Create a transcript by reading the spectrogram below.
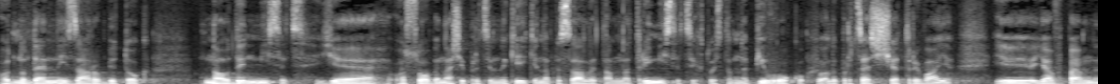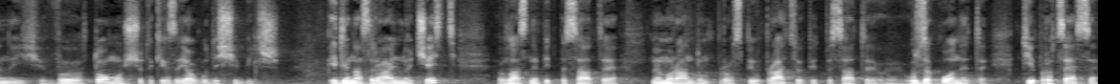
одноденний заробіток. На один місяць є особи, наші працівники, які написали там на три місяці, хтось там на півроку. Але процес ще триває, і я впевнений в тому, що таких заяв буде ще більше. І для нас реально честь власне підписати меморандум про співпрацю, підписати, е, узаконити ті процеси.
